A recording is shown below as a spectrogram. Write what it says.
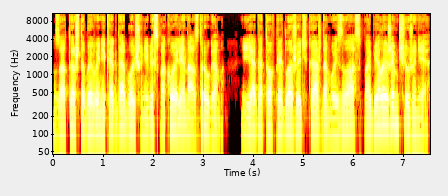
«За то, чтобы вы никогда больше не беспокоили нас другом, я готов предложить каждому из вас по белой жемчужине».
